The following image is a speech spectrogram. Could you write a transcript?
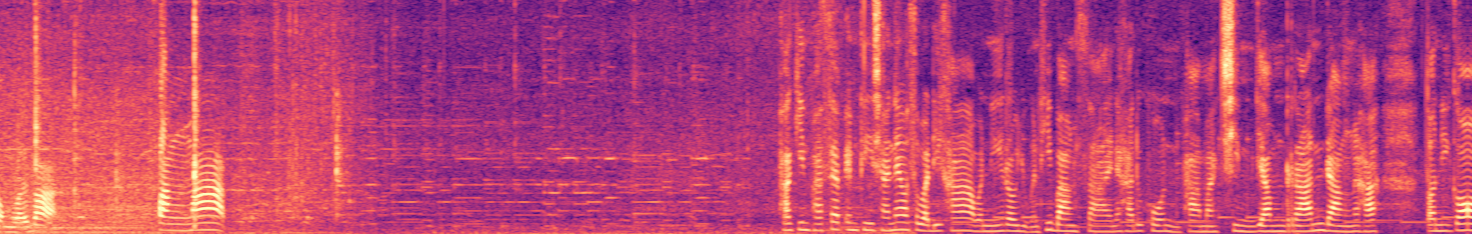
สองร้อยบาทปังมากพากินพาแซบ MT Channel สวัสดีค่ะ วันนี้เราอยู่กันที่บางทรายนะคะ ทุกคนพามาชิมยำร้านดังนะคะ ตอนนี้ก็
